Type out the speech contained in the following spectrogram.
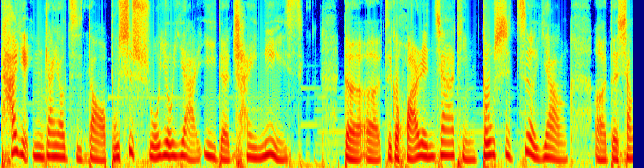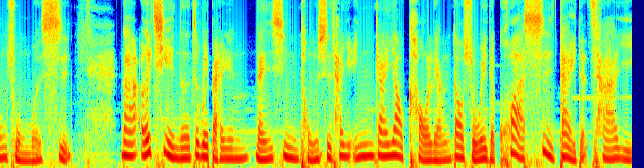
他也应该要知道，不是所有亚裔的 Chinese 的呃这个华人家庭都是这样呃的相处模式。那而且呢，这位白人男性同事，他也应该要考量到所谓的跨世代的差异，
